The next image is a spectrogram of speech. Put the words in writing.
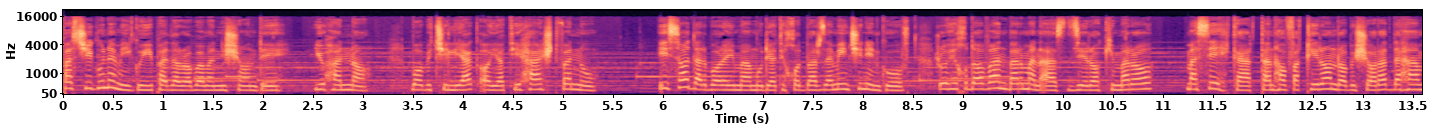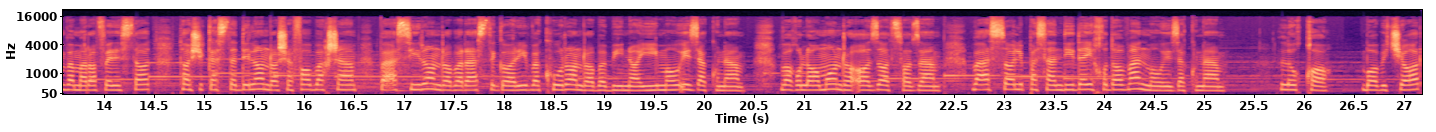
پس چگونه می‌گویی پدر را به من نشان ده؟ یوحنا باب 41 آیاتی 8 و 9 عیسی درباره مأموریت خود بر زمین چنین گفت روح خداوند بر من است زیرا که مرا مسیح کرد. تنها فقیران را بشارت دهم و مرا فرستاد تا شکست دلان را شفا بخشم و اسیران را به رستگاری و کوران را به بینایی موعظه کنم و غلامان را آزاد سازم و از سال پسندیده خداوند موعظه کنم. لوقا باب 4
